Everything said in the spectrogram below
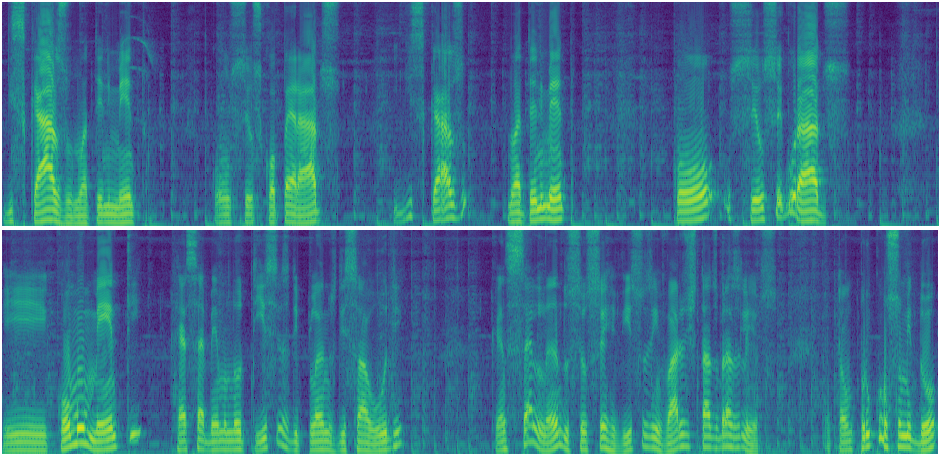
descaso no atendimento com os seus cooperados e descaso no atendimento com os seus segurados. E comumente recebemos notícias de planos de saúde cancelando seus serviços em vários estados brasileiros. Então, para o consumidor,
